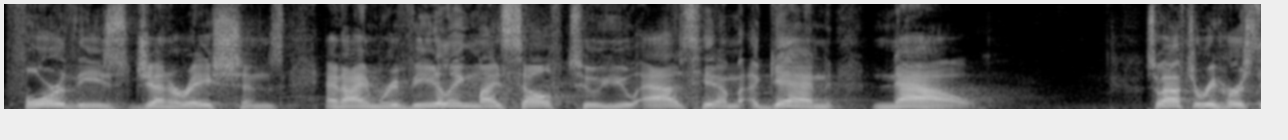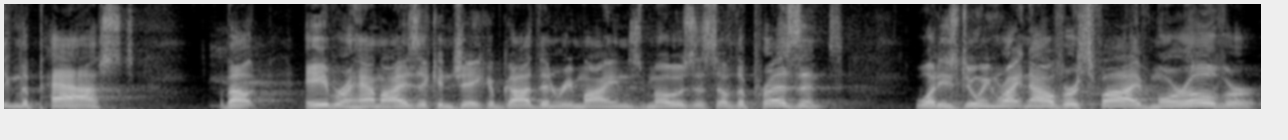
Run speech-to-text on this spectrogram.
for these generations, and I'm revealing myself to you as him again now. So, after rehearsing the past, about Abraham, Isaac, and Jacob, God then reminds Moses of the present, what he's doing right now. Verse 5 Moreover,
